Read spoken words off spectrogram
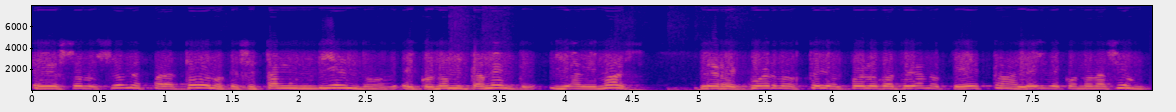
eh, soluciones para todos los que se están hundiendo económicamente y además le recuerdo a usted y al pueblo ecuatoriano que esta ley de condonación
